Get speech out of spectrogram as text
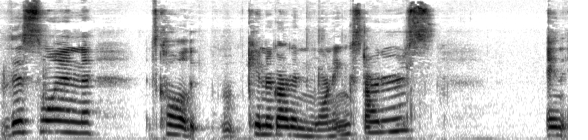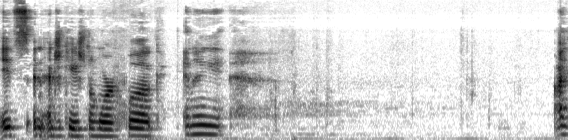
this one, it's called Kindergarten Morning Starters, and it's an educational workbook. And I, I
